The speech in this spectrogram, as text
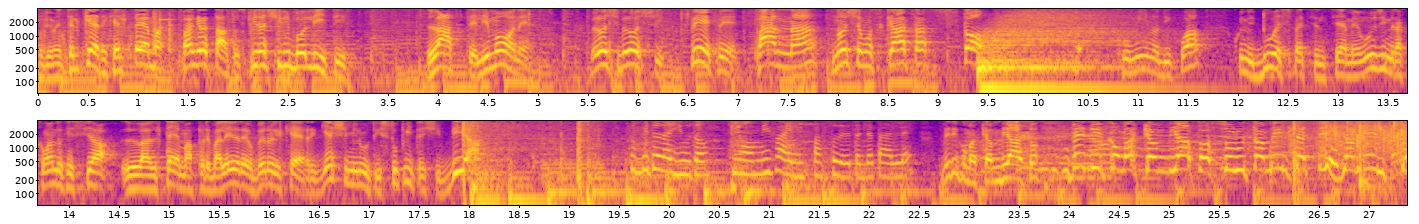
ovviamente il curry che è il tema, pan grattato, spinacini bolliti, latte, limone, veloci veloci, pepe, panna, noce moscata, stop. Cumino di qua, quindi due spezie insieme usi, mi raccomando che sia la- il tema a prevalere, ovvero il curry. 10 minuti, stupiteci, via! Subito d'aiuto. Simo, mi fai l'impasto delle tagliatelle? Vedi come ha cambiato? Vedi come ha cambiato assolutamente atteggiamento?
